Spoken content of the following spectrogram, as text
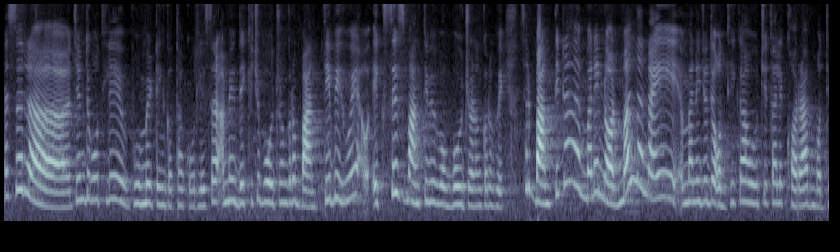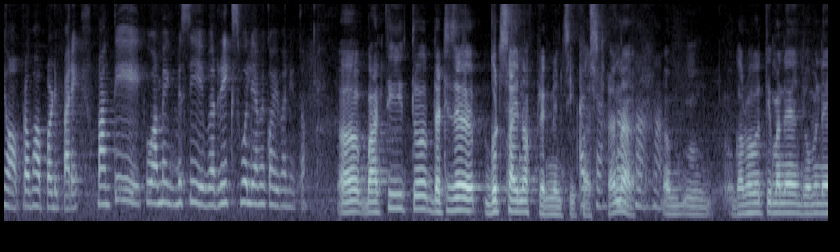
ସାର୍ ଯେମିତି କହୁଥିଲେ ଭୋମିଟିଂ କଥା କହୁଥିଲେ। ସାର୍ ଆମେ ଦେଖିଛୁ ବହୁତ ଜଣଙ୍କର ବାନ୍ତି ବି ହୁଏ ଆଉ ଏକ୍ସେସ୍ ବାନ୍ତି ବି ବହୁତ ଜଣଙ୍କର ହୁଏ। ସାର୍ ବାନ୍ତିଟା ମାନେ ନର୍ମାଲ ନା ନାଇଁ? ମାନେ ଯଦି ଅଧିକା ହେଉଛି ତାହେଲେ ଖରାପ ମଧ୍ୟ ପ୍ରଭାବ ପଡ଼ିପାରେ। ବାନ୍ତିକୁ ଆମେ ବେଶୀ ରିକ୍ସ ବୋଲି ଆମେ କହିବାନି बांटती तो that is a good sign of pregnancy first है ना? हाँ, हाँ, हाँ। गर्भवती माने जो मैंने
